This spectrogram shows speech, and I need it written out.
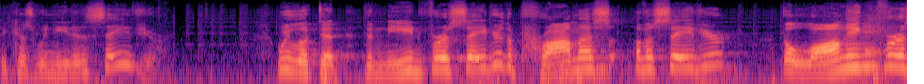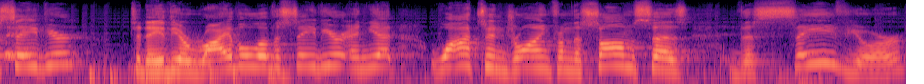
because we needed a Savior. We looked at the need for a Savior, the promise of a Savior, the longing for a Savior, today the arrival of a Savior, and yet Watson, drawing from the Psalms, says, The Savior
